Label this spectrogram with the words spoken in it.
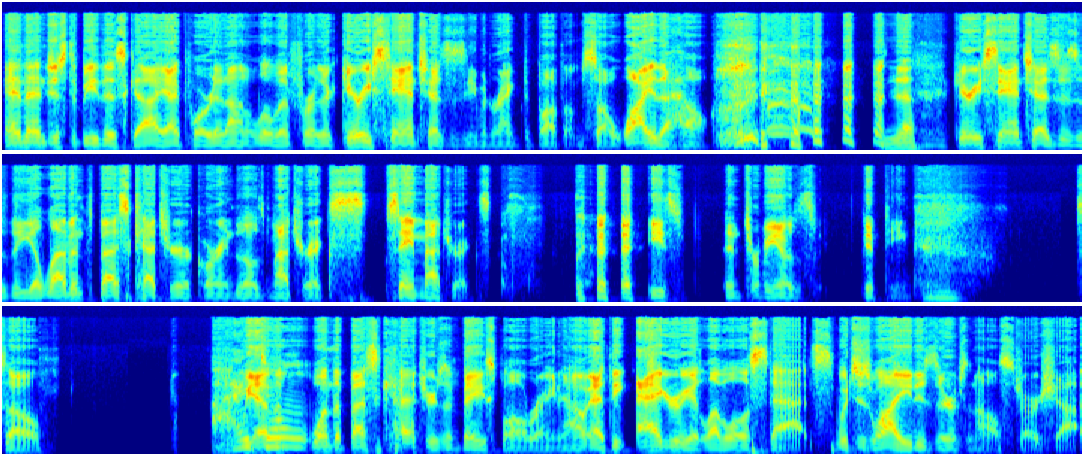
And then just to be this guy, I poured it on a little bit further. Gary Sanchez is even ranked above him. So why the hell? yeah. Gary Sanchez is the 11th best catcher according to those metrics. Same metrics. he's and Trevino's 15. So I we have one of the best catchers in baseball right now at the aggregate level of stats, which is why he deserves an all-star shot.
